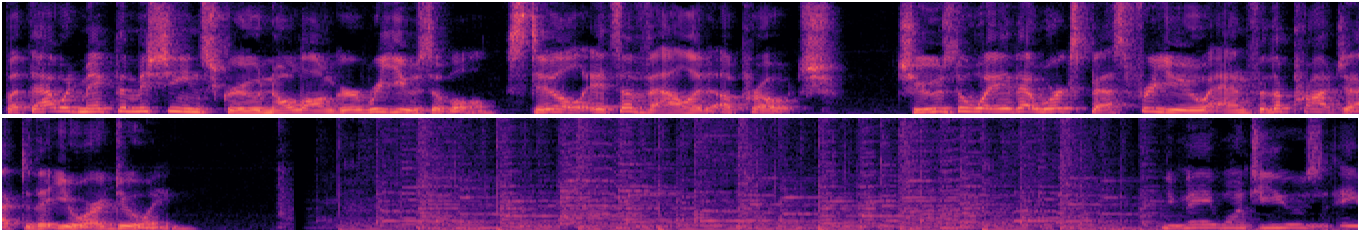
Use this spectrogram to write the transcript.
But that would make the machine screw no longer reusable. Still, it's a valid approach. Choose the way that works best for you and for the project that you are doing. You may want to use a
